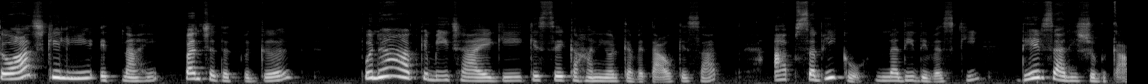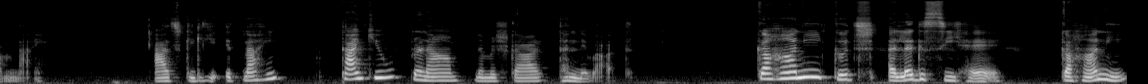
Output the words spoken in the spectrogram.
तो आज के लिए इतना ही। पंचतत्व गर्ल पुनः आपके बीच आएगी किस्से, कहानी और कविताओं के साथ। आप सभी को नदी दिवस की ढेर सारी शुभकामनाएँ। आज के लिए इतना ही। थैंक यू प्रणाम, नमस्कार, धन्यवाद। कहानी कुछ अलग सी है। कहानी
